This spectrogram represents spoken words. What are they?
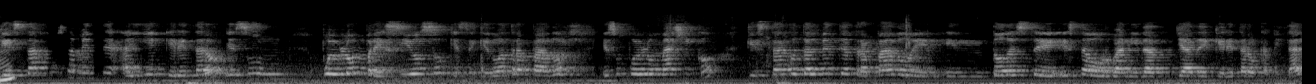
que está justamente ahí en Querétaro. Es un pueblo precioso que se quedó atrapado, es un pueblo mágico que está totalmente atrapado en, en toda este, esta urbanidad ya de Querétaro Capital.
